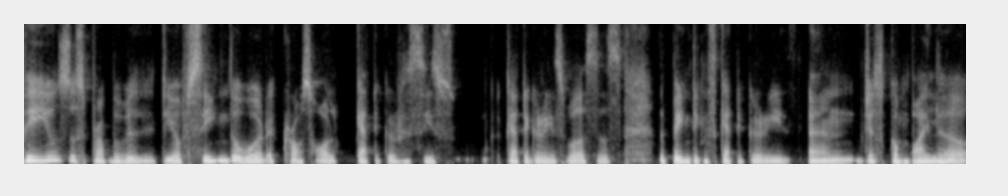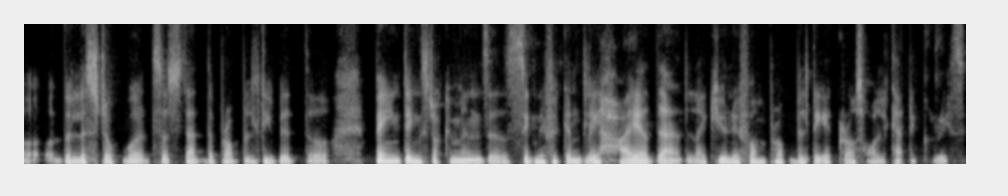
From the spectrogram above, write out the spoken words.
we use this probability of seeing the word across all categories categories versus the paintings category and just compile the list of words such that the probability with the paintings documents is significantly higher than like uniform probability across all categories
